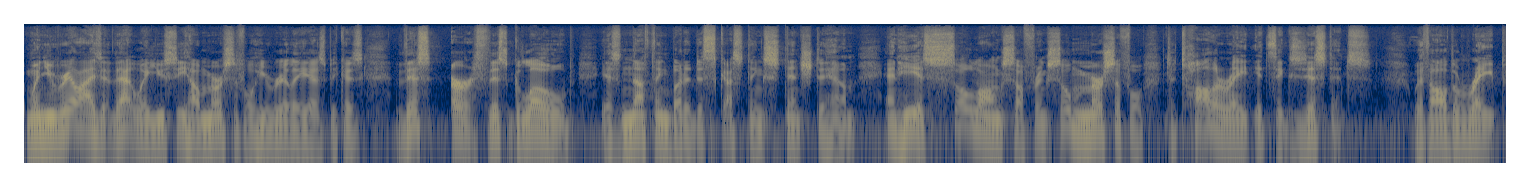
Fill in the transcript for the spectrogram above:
When you realize it that way, you see how merciful He really is because this earth, this globe, is nothing but a disgusting stench to Him. And He is so long suffering, so merciful to tolerate its existence with all the rape,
